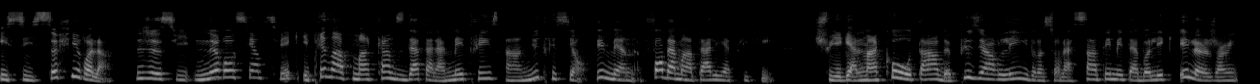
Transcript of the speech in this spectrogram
Ici Sophie Roland. Je suis neuroscientifique et présentement candidate à la maîtrise en nutrition humaine fondamentale et appliquée. Je suis également co-auteur de plusieurs livres sur la santé métabolique et le jeûne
